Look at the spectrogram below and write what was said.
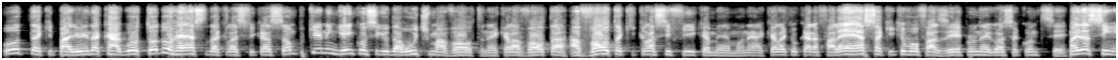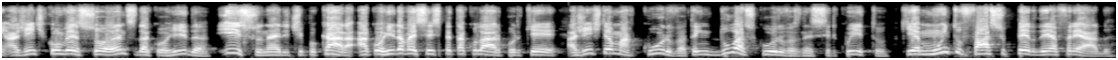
Puta que pariu, ainda cagou todo o resto da classificação, porque ninguém conseguiu dar a última volta, né? Aquela volta, a volta que classifica mesmo, né? Aquela que o cara fala, é essa aqui que eu vou fazer pro negócio acontecer. Mas assim, a gente conversou antes da corrida, isso, né? De tipo, cara, a corrida vai ser espetacular, porque a gente tem uma curva, tem duas curvas nesse circuito, que é muito fácil perder a freada.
